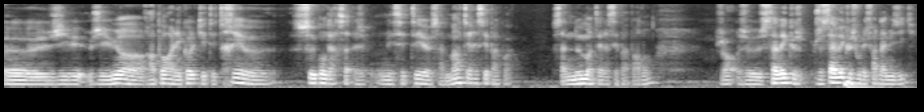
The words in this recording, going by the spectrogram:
Euh, j'ai eu un rapport à l'école qui était très secondaire, mais c'était, ça m'intéressait pas, quoi. Ça ne m'intéressait pas, pardon. Genre, je savais que je, je savais que je voulais faire de la musique.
